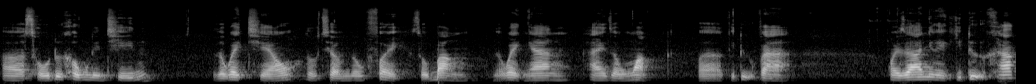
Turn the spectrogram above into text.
à, số từ 0 đến 9 dấu gạch chéo dấu chấm dấu phẩy dấu bằng dấu gạch ngang hai dấu ngoặc và ký tự và ngoài ra những cái ký tự khác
